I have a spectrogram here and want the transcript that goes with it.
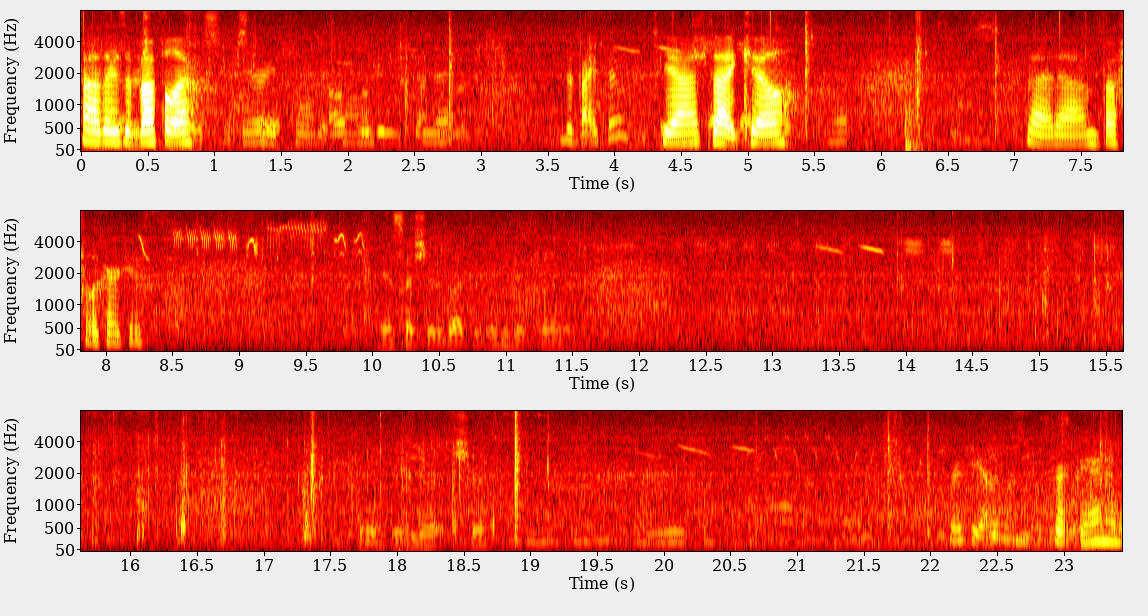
Oh, there's a buffalo. There's some stuff. The bison? Yeah, it's that kill. That um, buffalo carcass. I guess I should have brought the video camera. Can you video it, sure? Where's the other one? It's right behind him.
